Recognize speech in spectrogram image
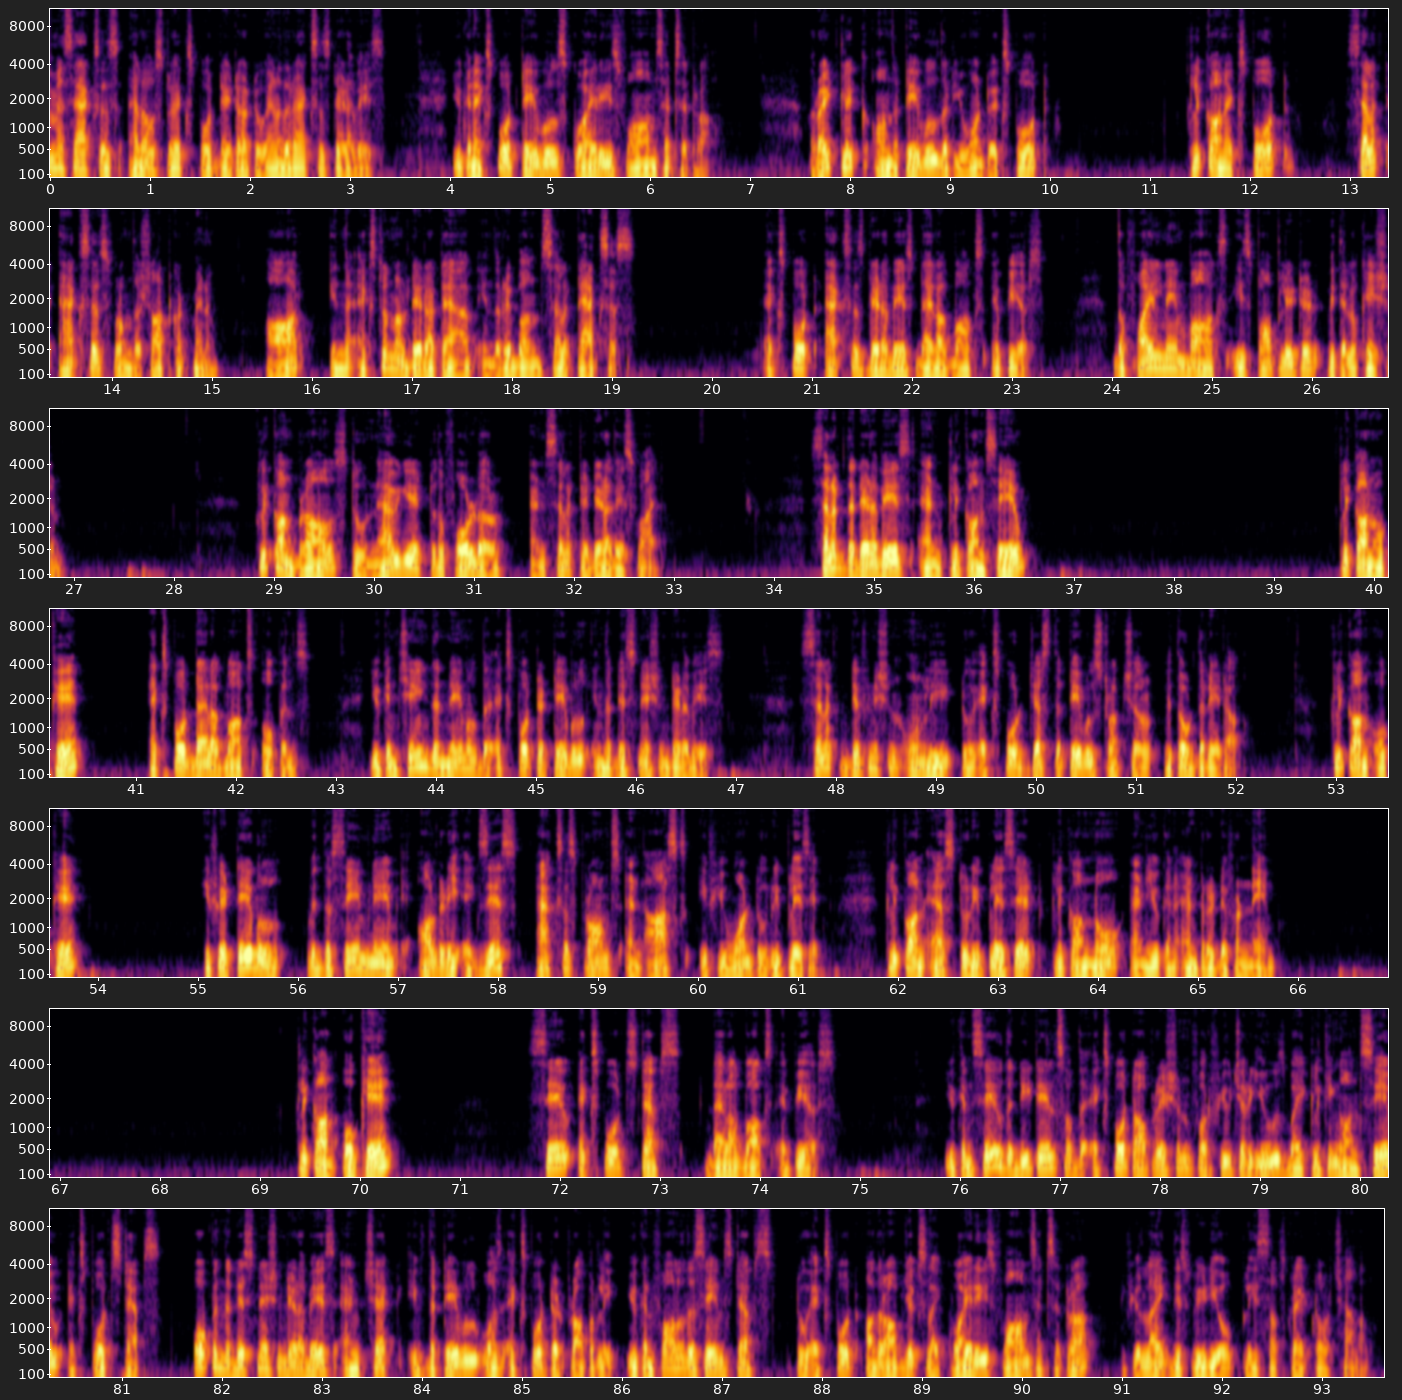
MS Access allows to export data to another Access database. You can export tables, queries, forms, etc. Right click on the table that you want to export. Click on Export. Select Access from the shortcut menu or in the External Data tab in the ribbon, select Access. Export Access Database dialog box appears. The file name box is populated with a location. Click on Browse to navigate to the folder and select a database file. Select the database and click on Save. Click on OK. Export dialog box opens. You can change the name of the exported table in the destination database. Select definition only to export just the table structure without the data. Click on OK. If a table with the same name already exists, Access prompts and asks if you want to replace it. Click on S to replace it, click on No and you can enter a different name. Click on OK. Save Export Steps dialog box appears. You can save the details of the export operation for future use by clicking on Save Export Steps. Open the destination database and check if the table was exported properly. You can follow the same steps to export other objects like queries, forms, etc. If you like this video, please subscribe to our channel.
